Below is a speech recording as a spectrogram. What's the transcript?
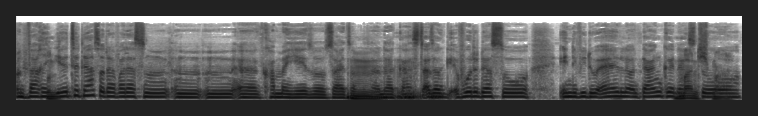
Und variierte und, das oder war das ein, ein, ein, ein äh, Komme Jesu, sei so ein mm, Gast? Also wurde das so individuell und danke, dass manchmal,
